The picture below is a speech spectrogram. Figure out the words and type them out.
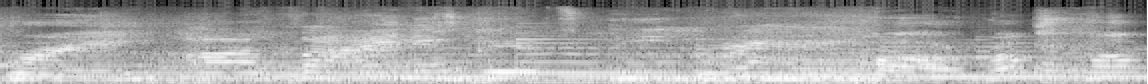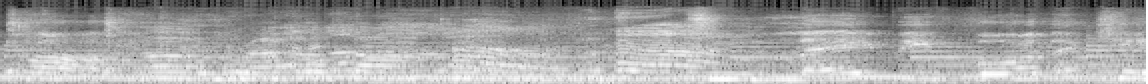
bring. Our finest gifts Gum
